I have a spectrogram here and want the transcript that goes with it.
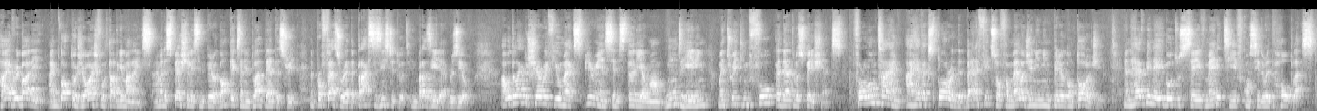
Hi everybody, I'm Dr. Jorge Furtado Guimarães. I'm a specialist in periodontics and implant dentistry and professor at the Praxis Institute in Brasilia, Brazil. I would like to share with you my experience in study around wound healing when treating full edentulous patients. For a long time, I have explored the benefits of amelogenin in periodontology and have been able to save many teeth considered hopeless.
